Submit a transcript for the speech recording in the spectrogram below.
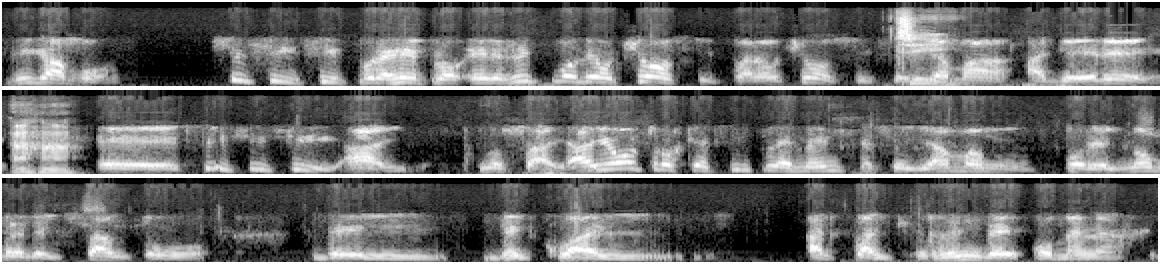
digamos, Sí, sí, sí. Por ejemplo, el ritmo de Ochosi, para Ochosi, se llama Ayeré. Eh, sí, sí, sí, hay, los hay. Hay otros que simplemente se llaman por el nombre del santo del, del cual al cual rinde homenaje.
